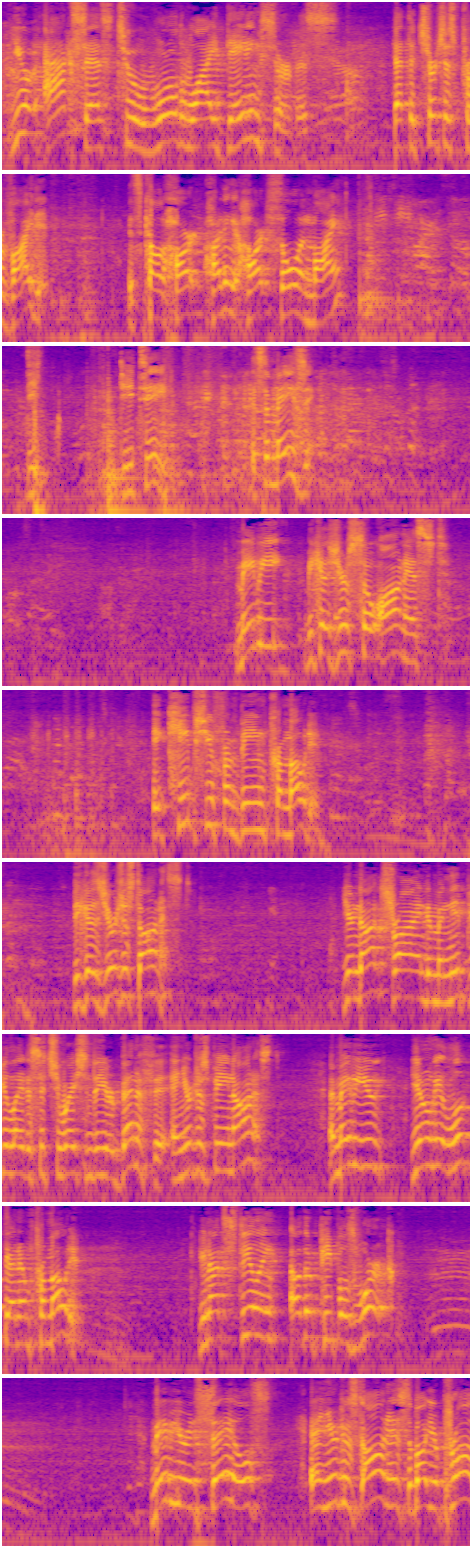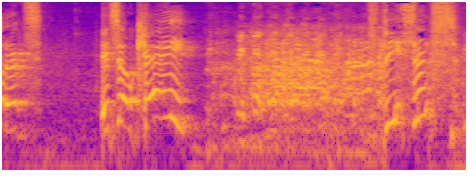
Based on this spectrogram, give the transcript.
You have access to a worldwide dating service that the church has provided. It's called Heart, I think Heart, Soul, and Mind. D, DT. It's amazing. Maybe because you're so honest, it keeps you from being promoted. Because you're just honest. You're not trying to manipulate a situation to your benefit, and you're just being honest. And maybe you, you don't get looked at and promoted. You're not stealing other people's work. Maybe you're in sales and you're just honest about your products. It's okay. It's decent.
